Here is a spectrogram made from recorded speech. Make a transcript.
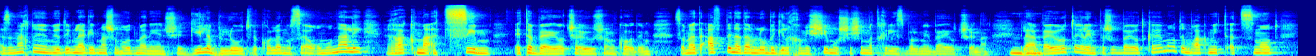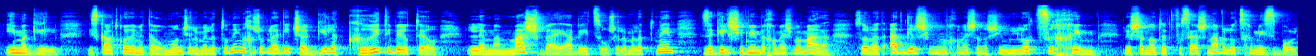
אז אנחנו היום יודעים להגיד משהו מאוד מעניין, שגיל הבלוט וכל הנושא ההורמונלי רק מעצים את הבעיות שהיו שם קודם. זאת אומרת, אף בן אדם לא בגיל 50 או 60 מתחיל לסבול מבעיות שינה. אלא הבעיות האלה הן פשוט בעיות קיימות, הן רק מתעצמות עם הגיל. הזכרת קודם את ההורמון של המלטונין, חשוב להגיד שהגיל הקריטי ביותר לממש בעיה בייצור של המלטונין, זה גיל 75 ומעלה. זאת אומרת, עד גיל 75 אנשים לא צריכים לשנות לשנות את דפוסי השינה ולא צריכים לסבול.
